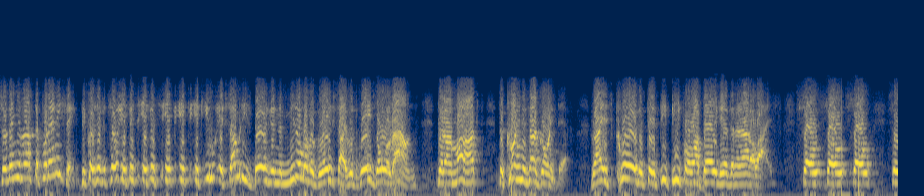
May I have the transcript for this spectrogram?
So then you don't have to put anything because if it's if it's if it's if, if, if you if somebody's buried in the middle of a gravesite with graves all around that are marked, the Kohen is not going there, right? It's clear that the pe- people are buried here that are not alive. So so so so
